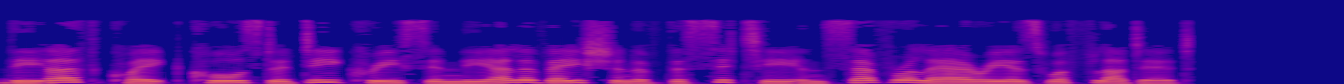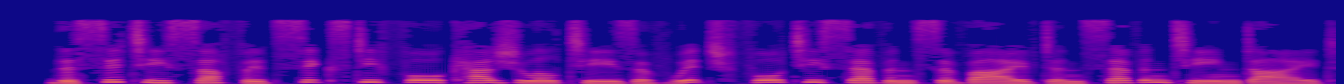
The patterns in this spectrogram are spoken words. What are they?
The earthquake caused a decrease in the elevation of the city and several areas were flooded. The city suffered 64 casualties of which 47 survived and 17 died.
